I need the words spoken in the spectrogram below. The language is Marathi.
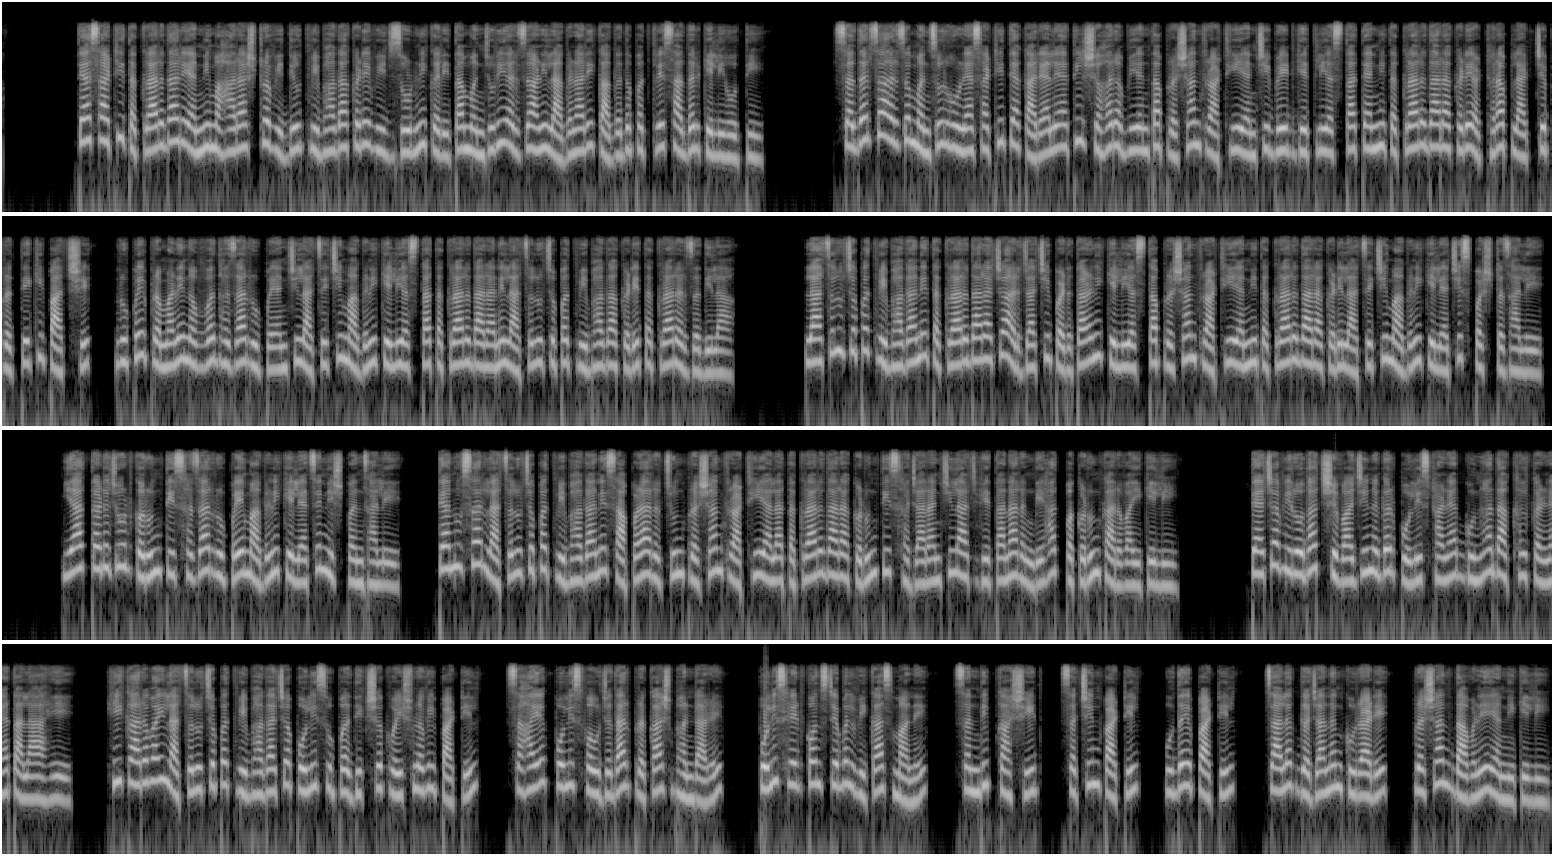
त्यासाठी तक्रारदार यांनी महाराष्ट्र विद्युत विभागाकडे वीज जोडणीकरिता मंजुरी अर्ज आणि लागणारी कागदपत्रे सादर केली होती. सदरचा अर्ज मंजूर होण्यासाठी त्या कार्यालयातील शहर अभियंता प्रशांत राठी यांची भेट घेतली असता त्यांनी तक्रारदाराकडे अठरा फ्लॅटचे प्रत्येकी पाचशे रुपये प्रमाणे नव्वद हजार रुपयांची लाचेची मागणी केली असता तक्रारदाराने लाचलुचपत विभागाकडे तक्रार अर्ज दिला. लाचलुचपत विभागाने तक्रारदाराच्या अर्जाची पडताळणी केली असता प्रशांत राठी यांनी तक्रारदाराकडे लाचेची मागणी केल्याचे स्पष्ट झाले. यात तडजोड करून तीस हजार रुपये मागणी केल्याचे निष्पन्न झाले. त्यानुसार लाचलुचपत विभागाने सापळा रचून प्रशांत राठी याला तक्रारदाराकडून तीस हजारांची लाच घेताना रंगेहात पकडून कारवाई केली. त्याच्या विरोधात शिवाजीनगर पोलीस ठाण्यात गुन्हा दाखल करण्यात आला आहे. ही कारवाई लाचलुचपत विभागाच्या पोलीस उपअधीक्षक वैष्णवी पाटील सहायक पोलीस फौजदार Prakash Bhandare police head constable Vikas Mane Sandeep Kashid Sachin Patil Uday Patil चालक गजानन कुराडे प्रशांत दावणे यांनी केली.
